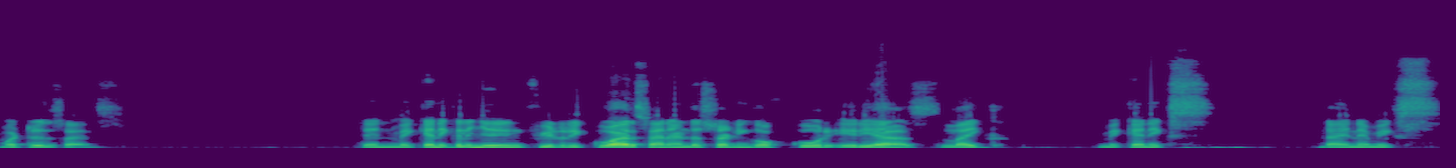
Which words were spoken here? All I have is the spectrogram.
material science. Then mechanical engineering field requires an understanding of core areas like mechanics dynamics,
